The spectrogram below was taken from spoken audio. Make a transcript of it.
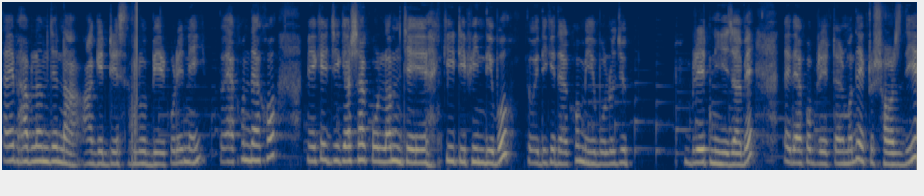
তাই ভাবলাম যে না, আগের ড্রেসগুলো বের করে নেই। তো এখন দেখো, মেয়েকে জিজ্ঞাসা করলাম যে, কি টিফিন দেব? তো ওইদিকে দেখো, মেয়ে বলল যে ব্রেড নিয়ে যাবে। তাই দেখো ব্রেডটার মধ্যে একটু সস দিয়ে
